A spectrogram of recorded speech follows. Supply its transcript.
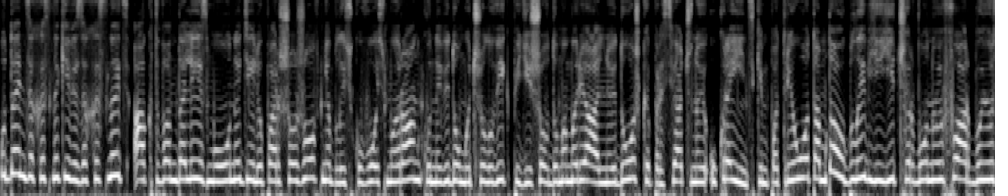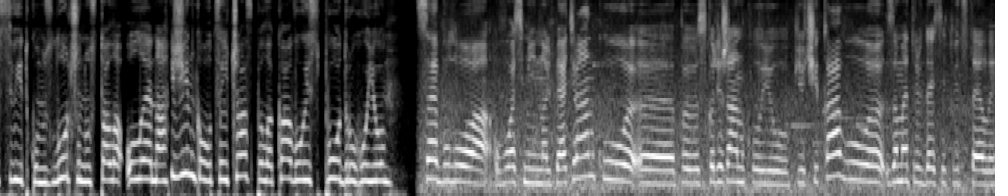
У день захисників і захисниць акт вандалізму. У неділю 1 жовтня близько 8 ранку невідомий чоловік підійшов до меморіальної дошки, присвяченої українським патріотам, та облив її червоною фарбою. Свідком злочину стала Олена. Жінка у цей час пила каву із подругою. Це було о 8.05 ранку. е, З коліжанкою п'ючи каву за метрів 10 від стели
